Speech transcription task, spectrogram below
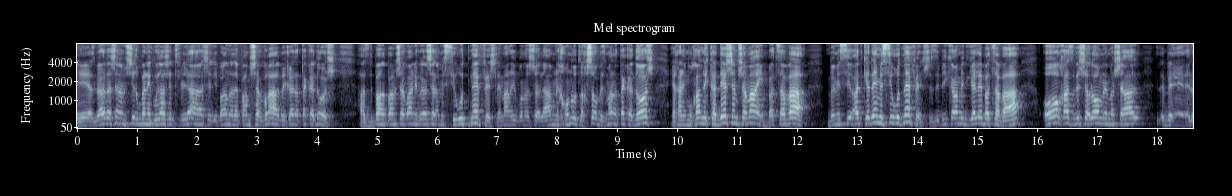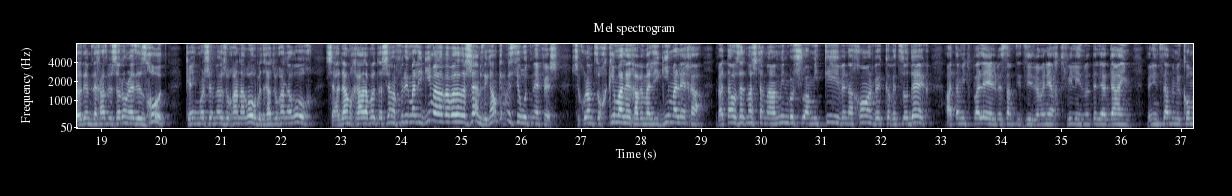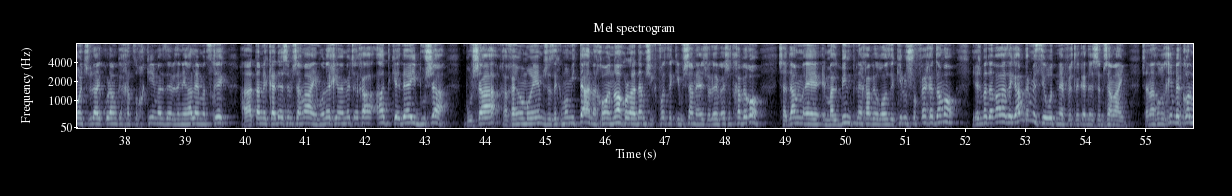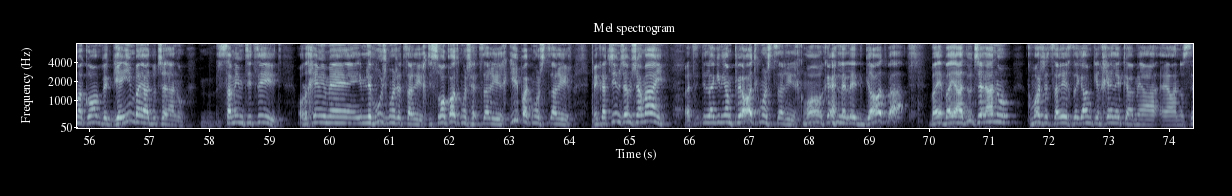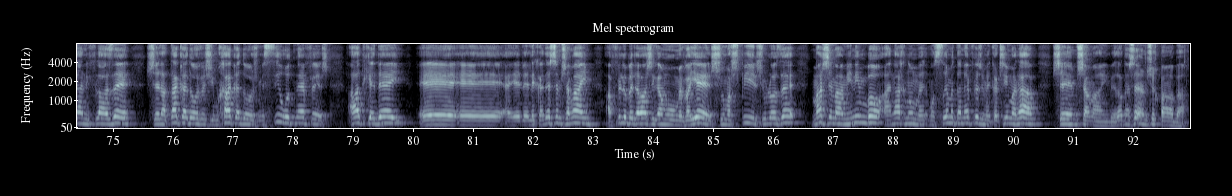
אה, אז בעזרת השם נמשיך בנקודה של תפילה שדיברנו עליה פעם שעברה, ברכת אתה קדוש. אז דיברנו פעם שעברה על נקודה של המסירות נפש למען ריבונו של עולם, נכונות לחשוב בזמן אתה קדוש, איך אני מוכן לקדש שם שמיים, בצבא, במסיר, עד כדי מסירות נפש, שזה בעיקר מתגלה בצבא, או חס ושלום למשל, לא יודע אם זה חס ושלום, לאיזה זכות, כן, כמו שאומר שולחן ערוך, בתחילת שולחן ערוך, שאדם חייב לעבוד את השם, אפילו אם מלעיגים עליו בעבודת השם, זה גם כן מסירות נפש, שכולם צוחקים עליך ומלעיגים עליך, ואתה עושה את מה שאתה מאמין בו שהוא אמיתי ונכון ו- וצודק, אתה מתפלל ושם ציצית ומניח תפילין ונוטל ידיים, ונמצא במקומות שאולי כולם ככה צוחקים על זה וזה נראה להם מצחיק, אבל אתה מקדש שם שמיים, הולך עם האמת שלך עד כדי בושה. בושה, חכמים אומרים שזה כמו מיטה, נכון? נוח לו לאדם שיקפוץ לכבשן האש ולא יבאש את חברו. כשאדם אה, מלבין פני חברו זה כאילו שופך את דמו. יש בדבר הזה גם כן מסירות נפש לקדש שם שמיים. שאנחנו הולכים בכל מקום וגאים ביהדות שלנו. שמים ציצית, הולכים עם, אה, עם לבוש כמו שצריך, תסרוקות כמו שצריך, כיפה כמו שצריך, מקדשים שם שמיים. רציתי להגיד גם פאות כמו שצריך, כמו, כן, להתגאות ב, ב, ביהדות שלנו. כמו שצריך, זה גם כן חלק מה- מהנושא הנפלא הזה של אתה קדוש ושמך קדוש, מסירות נפש, עד כדי אה, אה, אה, לקדש שם שמיים, אפילו בדבר שגם הוא מבייש, שהוא משפיל, שהוא לא זה, מה שמאמינים בו, אנחנו מוסרים את הנפש ומקדשים עליו שם שמיים. בעזרת השם נמשיך פעם הבאה.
